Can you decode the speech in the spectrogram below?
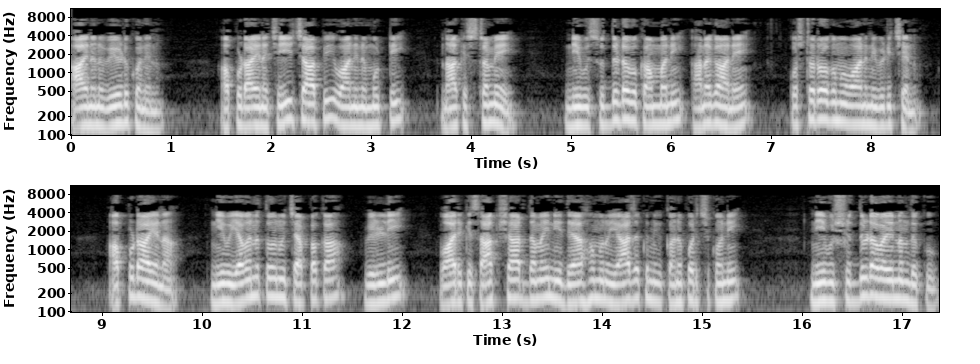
ఆయనను వేడుకొనెను. అప్పుడు ఆయన చెయ్యి చాపి వానిని ముట్టి నాకిష్టమే నీవు శుద్ధుడవు కమ్మని అనగానే కుష్ఠరోగము వానిని విడిచెను. అప్పుడు ఆయన నీవు ఎవనితోనూ చెప్పక వెళ్ళి వారికి సాక్షార్థమై నీ దేహమును యాజకునికి కనుపరుచుకొని నీవు శుద్ధుడవైనందుకు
